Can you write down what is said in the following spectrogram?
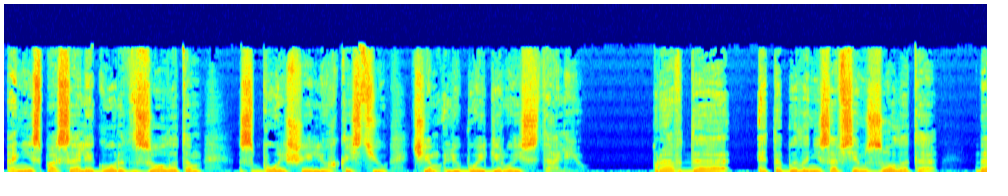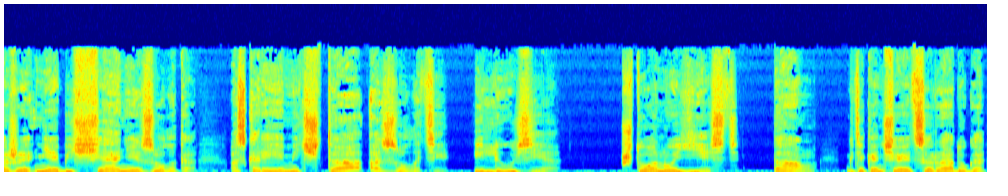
Они спасали город золотом с большей легкостью, чем любой герой сталью. Правда, это было не совсем золото, даже не обещание золота, а скорее мечта о золоте, иллюзия, что оно есть, там, где кончается радуга,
